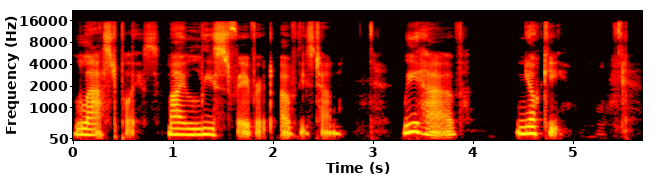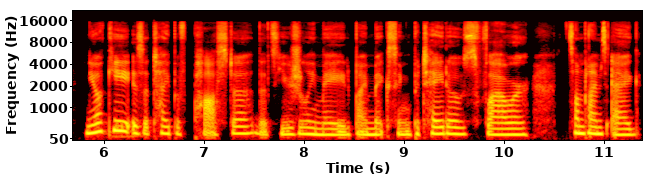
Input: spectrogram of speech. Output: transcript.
last place, my least favorite of these 10, we have gnocchi. Gnocchi is a type of pasta that's usually made by mixing potatoes, flour, sometimes egg,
